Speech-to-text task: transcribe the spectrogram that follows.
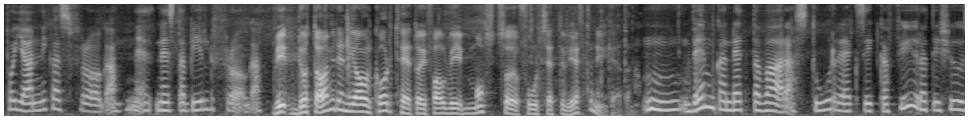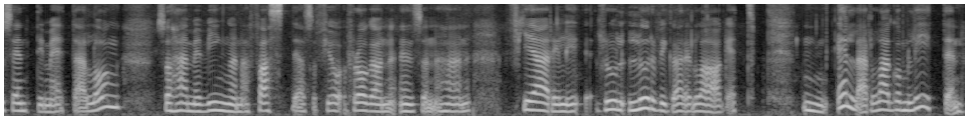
på Jannikas fråga, nä, nästa bildfråga. Vi, då tar vi den i all korthet och ifall vi måste så fortsätter vi efter nyheterna. Mm, vem kan detta vara? Storlek cirka 4-7 centimeter lång, så här med vingarna fast. Det är alltså frågan en sån här fjäril lurvigare laget. Mm, eller lagom liten,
